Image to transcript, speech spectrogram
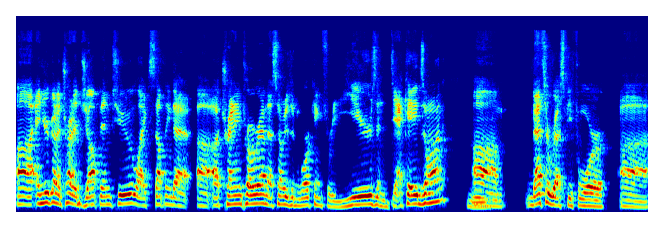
uh, and you're going to try to jump into like something that uh, a training program that somebody's been working for years and decades on, mm. um, that's a recipe for uh,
